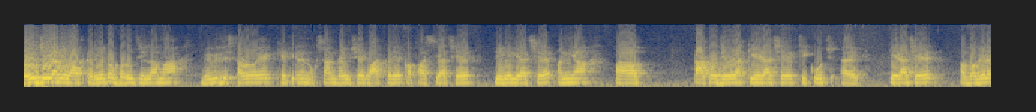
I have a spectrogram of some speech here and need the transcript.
ભરૂચ જિલ્લાની વાત કરીએ તો ભરૂચ જિલ્લામાં વિવિધ સ્થળોએ ખેતીને નુકસાન થયું છે. વાત કરીએ કપાસિયા છે, દિવેલિયા છે, અન્ય પાકો જેવા કેળા છે, ચીકુ કેળા છે, વગેરે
